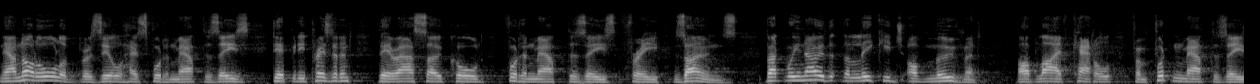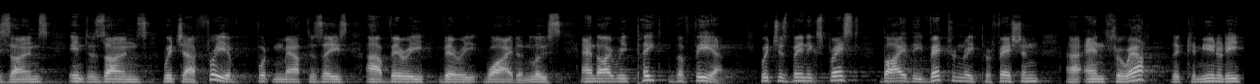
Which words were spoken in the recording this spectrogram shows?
Now, not all of Brazil has foot and mouth disease, Deputy President. There are so-called foot and mouth disease-free zones. But we know that the leakage of movement of live cattle from foot and mouth disease zones into zones which are free of foot and mouth disease are very, very wide and loose. And I repeat the fear which has been expressed by the veterinary profession uh, and throughout the community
